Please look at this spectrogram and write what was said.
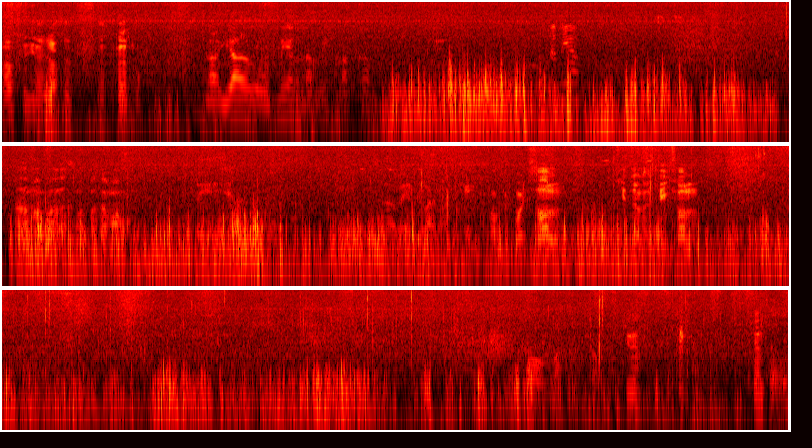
Ah, sí, allá se, es perro. Allá dormía en la misma cama. Ah, mamá, déjame para acá, mamá. Deja. A ver, ¿para qué? Porque por el sol. Quítale que hay sol. Oh, va. ¿Sí ven? Siéntate.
